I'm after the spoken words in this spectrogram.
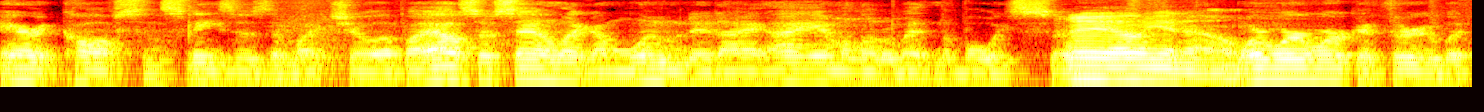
errant coughs and sneezes that might show up. I also sound like I'm wounded. I, I am a little bit in the voice, so Well, you know. we're, we're working through. But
